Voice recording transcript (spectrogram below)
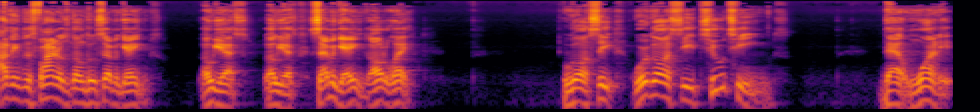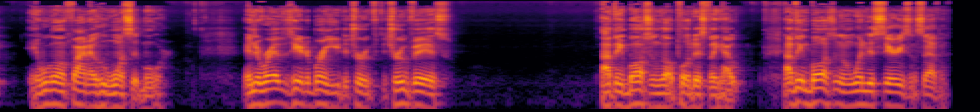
I think this finals is going to go seven games. Oh yes. Oh yes. Seven games all the way. We're going to see. We're going to see two teams that won it, and we're going to find out who wants it more. And the Revs is here to bring you the truth. The truth is, I think Boston's going to pull this thing out. I think Boston gonna win this series in seven.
